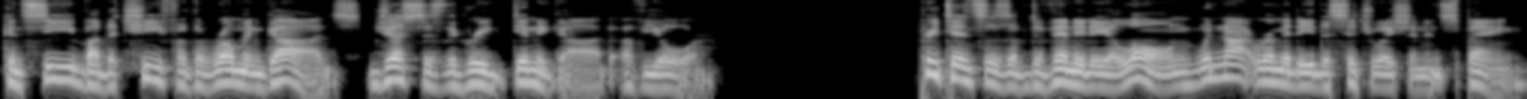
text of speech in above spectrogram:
conceived by the chief of the Roman gods, just as the Greek demigod of yore. Pretenses of divinity alone would not remedy the situation in Spain.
